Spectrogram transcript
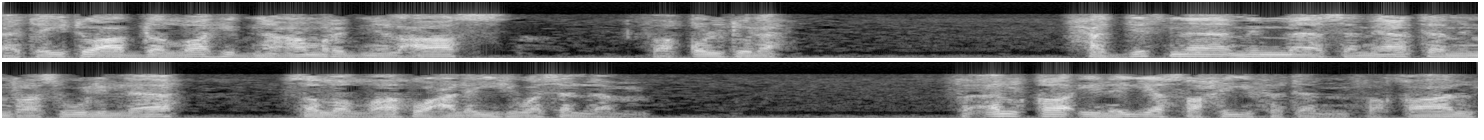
أتيت عبد الله بن عمرو بن العاص فقلت له حدثنا مما سمعت من رسول الله صلى الله عليه وسلم. فألقى إلي صحيفة فقال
